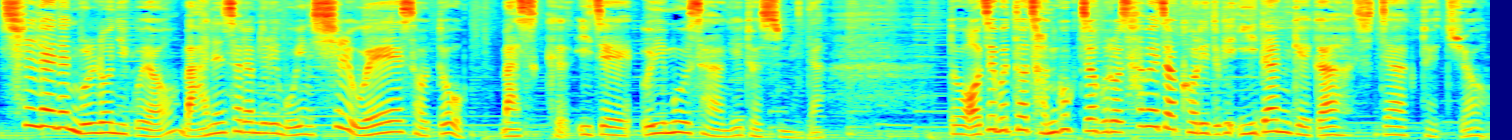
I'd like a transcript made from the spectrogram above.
실내는 물론이고요. 많은 사람들이 모인 실외에서도 마스크 이제 의무 사항이 됐습니다. 또 어제부터 전국적으로 사회적 거리두기 2단계가 시작됐죠.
